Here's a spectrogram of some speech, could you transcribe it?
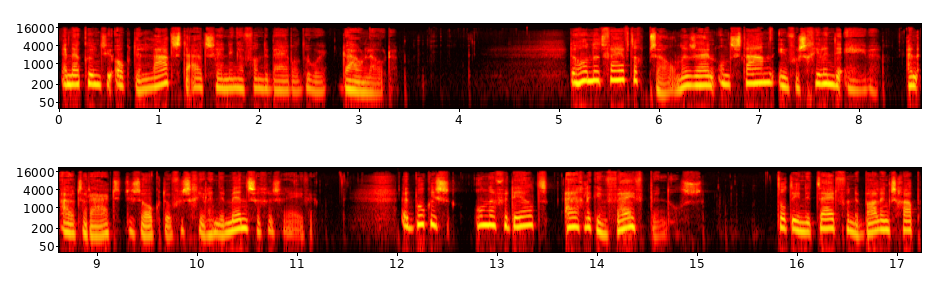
en daar kunt u ook de laatste uitzendingen van de Bijbel door downloaden. De 150 psalmen zijn ontstaan in verschillende eeuwen en uiteraard dus ook door verschillende mensen geschreven. Het boek is onderverdeeld eigenlijk in vijf bundels. Tot in de tijd van de ballingschap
